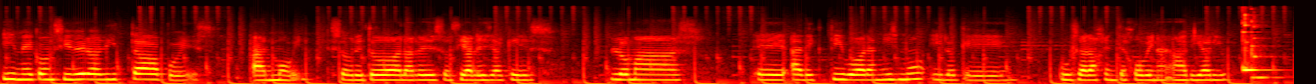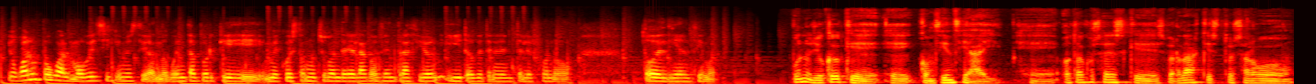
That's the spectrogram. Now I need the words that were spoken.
Y me considero adicta pues al móvil, sobre todo a las redes sociales, ya que es lo más eh, adictivo ahora mismo y lo que usa la gente joven a diario. Igual un poco al móvil sí que me estoy dando cuenta porque me cuesta mucho mantener la concentración y tengo que tener el teléfono todo el día encima. Bueno, yo creo que eh, conciencia hay. Eh, otra cosa es que es verdad que esto es algo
